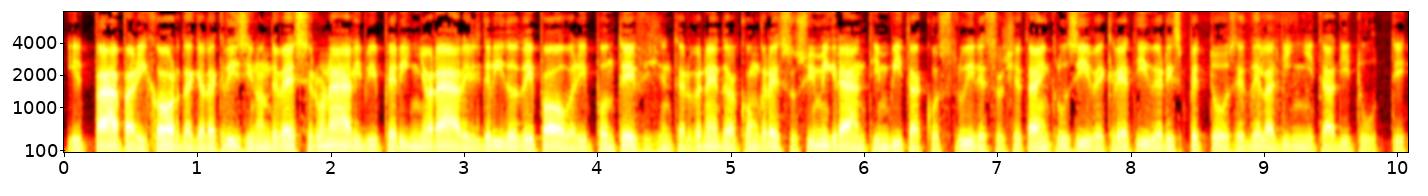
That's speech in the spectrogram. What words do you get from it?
il Papa ricorda che la crisi non deve essere un alibi per ignorare il grido dei poveri. Il pontefice, intervenendo al congresso sui migranti, invita a costruire società inclusive, creative e rispettose della dignità di tutti.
